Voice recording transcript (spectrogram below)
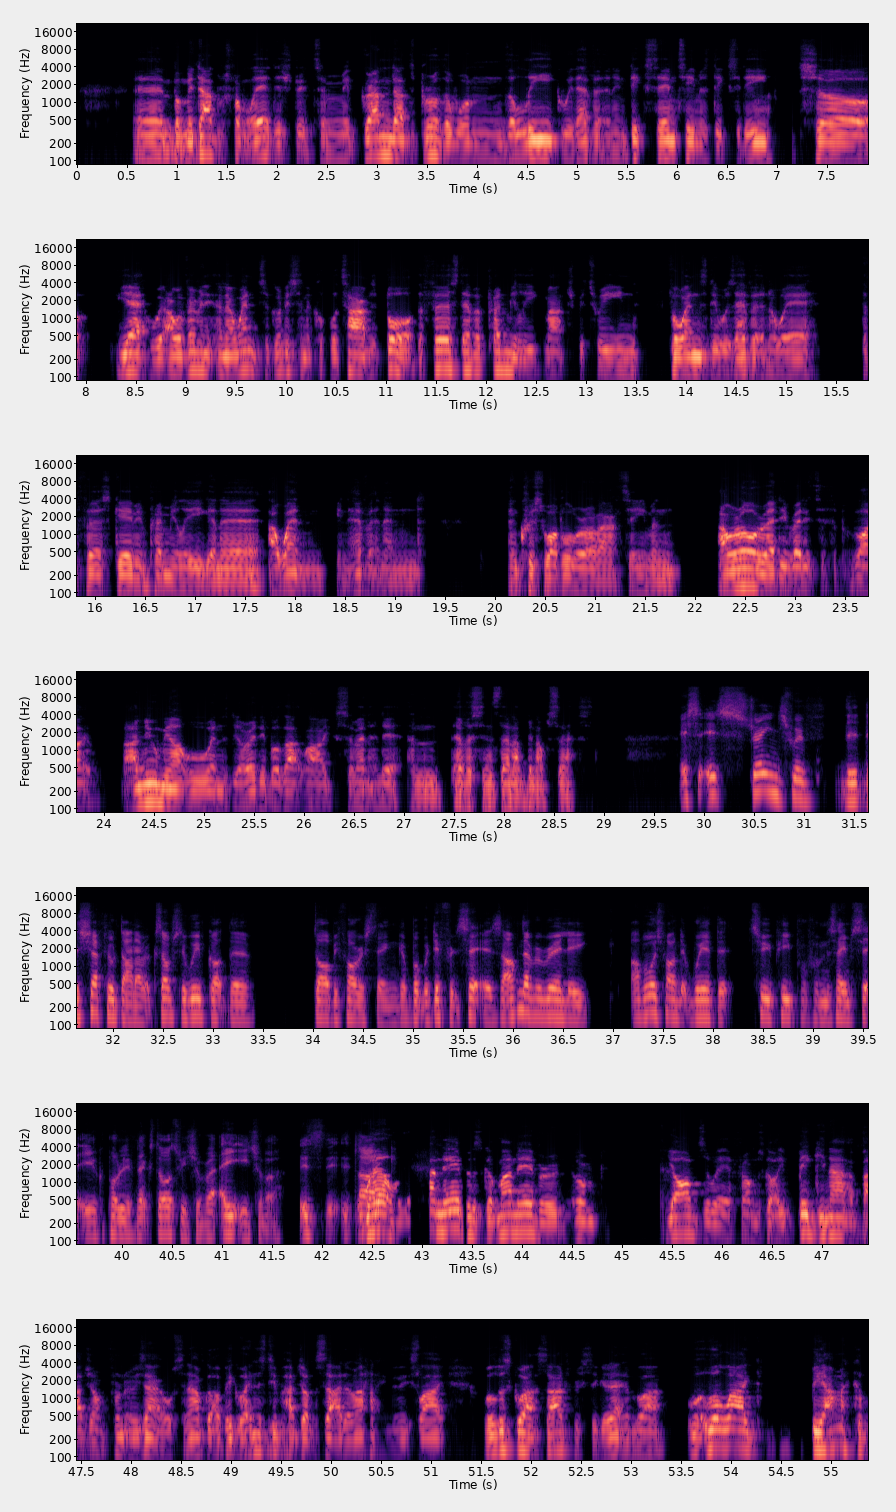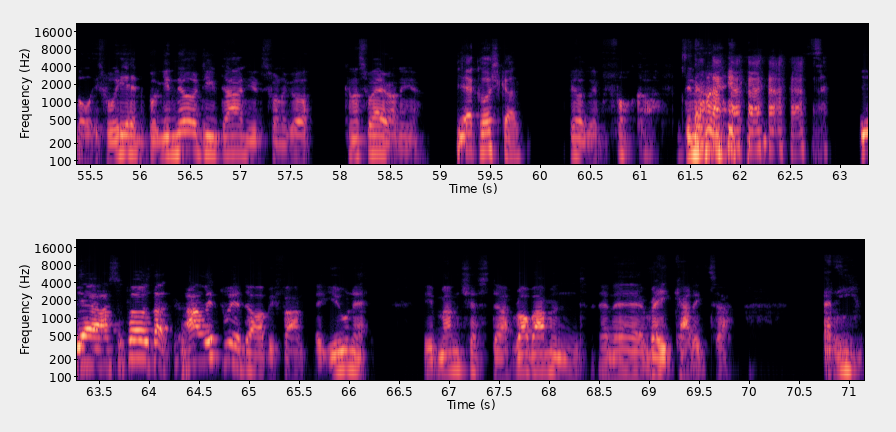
Um, but my dad was from Lake District, and my granddad's brother won the league with Everton in Dick, same team as Dixie Dean. So yeah, we, I was very, and I went to Goodison a couple of times. But the first ever Premier League match between for Wednesday was Everton away, the first game in Premier League, and uh, I went in Everton end, and Chris Waddle were on our team, and I were already ready to like. I knew me out with Wednesday already, but that like cemented it, and ever since then I've been obsessed. It's it's strange with the, the Sheffield dynamic because obviously we've got the Derby Forest thing, but with different cities. I've never really, I've always found it weird that two people from the same city who could probably live next door to each other hate each other. Is like, Well, my neighbour's got my neighbour um, yards away from's got a big United badge on front of his house, and I've got a big Wednesday badge on the side of mine, and it's like we'll just go outside for a cigarette and be like we'll, we'll like be amicable. It's weird, but you know deep down you just want to go. Can I swear on here? yeah, of course you can. I feel like going fuck off. You know I mean? Yeah, I suppose that I lived with a Derby fan at uni in Manchester, Rob Hammond and a rate character. And he,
